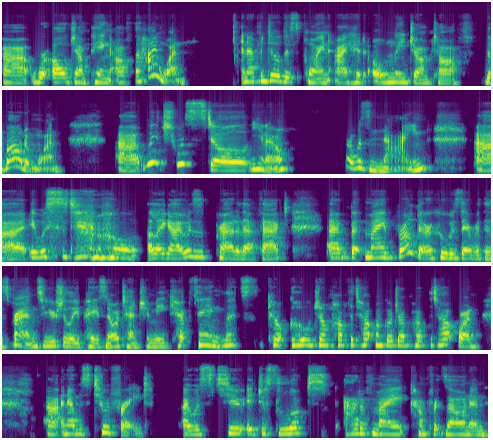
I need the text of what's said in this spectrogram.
uh, were all jumping off the high one. And up until this point i had only jumped off the bottom one uh, which was still you know I was nine. Uh, it was still like I was proud of that fact. Uh, but my brother, who was there with his friends, usually pays no attention to me, kept saying, Let's go, go jump off the top one, go jump off the top one. Uh, and I was too afraid. I was too, it just looked out of my comfort zone. And,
